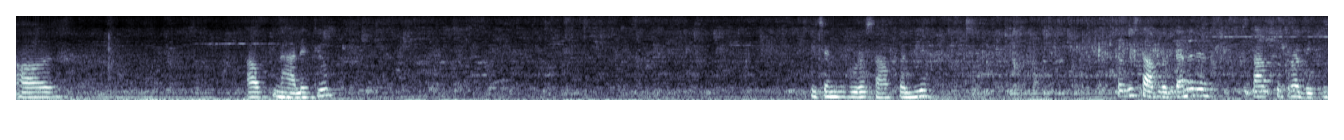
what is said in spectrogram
और अब नहा लेती हूँ। किचन भी पूरा साफ़ कर लिया। तभी साफ़ लगता है ना जब साफ़ सुथरा देखे।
